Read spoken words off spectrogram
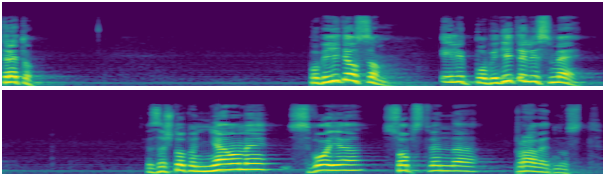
Трето. Победител съм или победители сме, защото нямаме своя собствена праведност.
